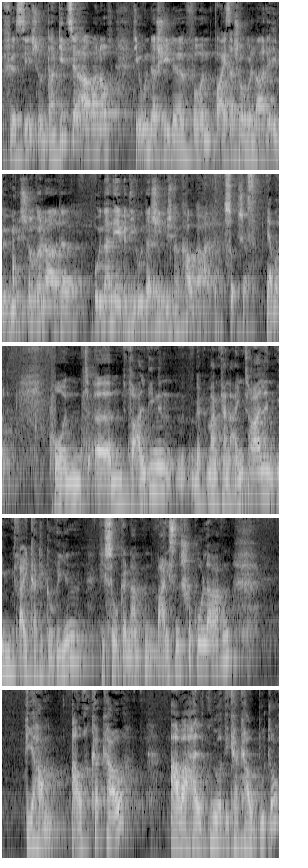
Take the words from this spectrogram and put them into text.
für sich. Und dann gibt es ja aber noch die Unterschiede von weißer Schokolade, eben Milchschokolade und dann eben die unterschiedlichen Kakaogehalte. So ist es, jawohl. Und ähm, vor allen Dingen, man kann einteilen in drei Kategorien, die sogenannten weißen Schokoladen. Die haben auch Kakao, aber halt nur die Kakaobutter.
